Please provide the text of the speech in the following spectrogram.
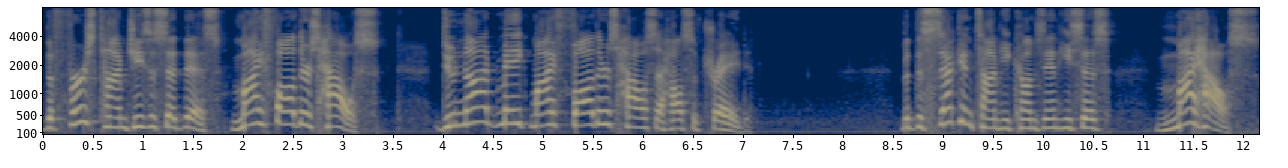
The first time Jesus said this My father's house. Do not make my father's house a house of trade. But the second time he comes in, he says, My house.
